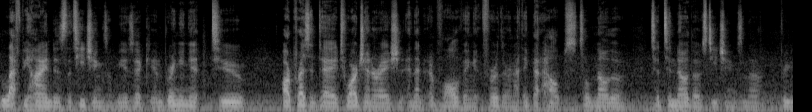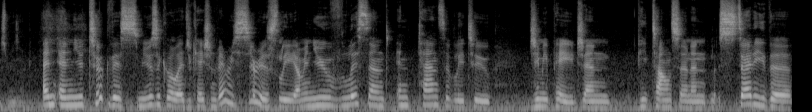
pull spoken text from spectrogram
left behind is the teachings of music and bringing it to our present day to our generation and then evolving it further. And i think that helps to know the to, to know those teachings in the previous music. And and you took this musical education very seriously. I mean, you've listened intensively to Jimmy Page and Pete Townshend and study the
